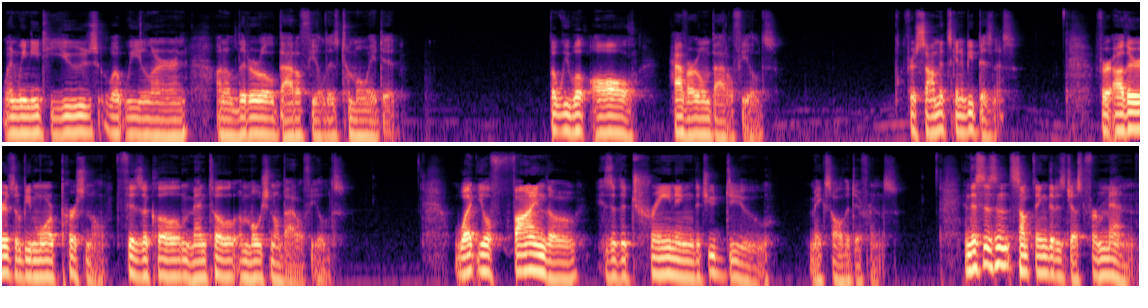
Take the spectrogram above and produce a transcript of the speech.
when we need to use what we learn on a literal battlefield as Tomoe did. But we will all have our own battlefields. For some, it's going to be business. For others, it'll be more personal, physical, mental, emotional battlefields. What you'll find though is that the training that you do makes all the difference. And this isn't something that is just for men.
